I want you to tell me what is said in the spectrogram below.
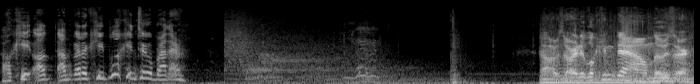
I'll keep. I'll, I'm gonna keep looking too, brother. I was already looking down, loser.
